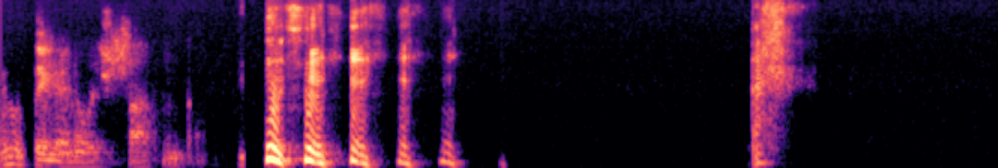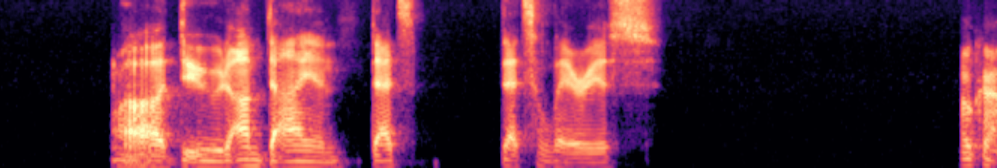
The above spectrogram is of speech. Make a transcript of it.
I don't think I know what you're talking about. Oh, dude, I'm dying. That's that's hilarious. Okay.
